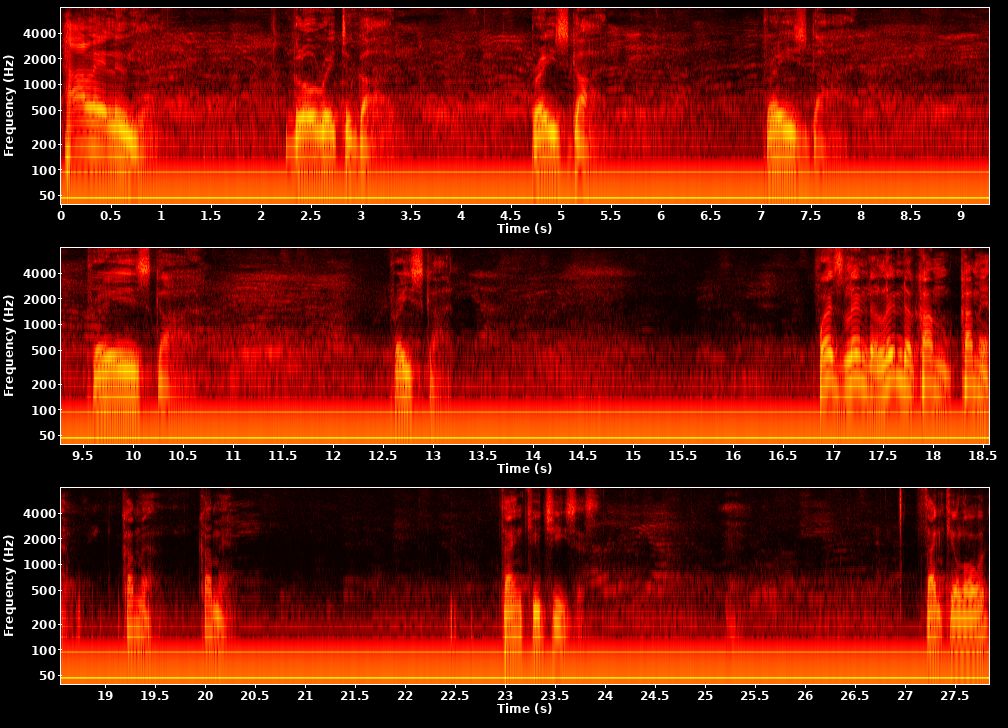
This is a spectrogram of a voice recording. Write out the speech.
Hallelujah. Glory to God. Praise God. Praise God. Praise God. Praise God. Where's Linda? Linda, come, come here. Come here. Come here. Thank you, Jesus. Thank you, Lord.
